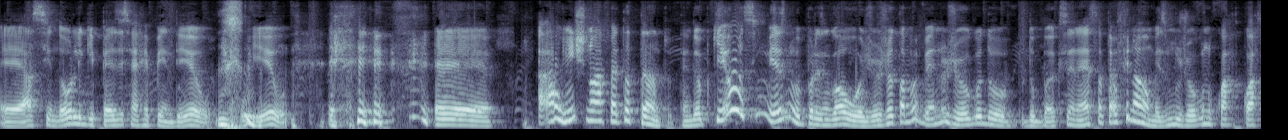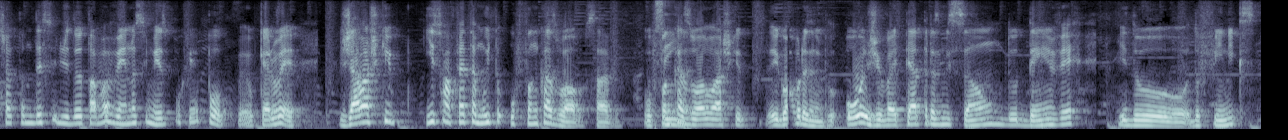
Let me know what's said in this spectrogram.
é, assinou o League Pass e se arrependeu, tipo eu, é, a gente não afeta tanto, entendeu? Porque eu, assim mesmo, por exemplo, igual hoje, hoje eu tava vendo o jogo do, do Bucks e Nets até o final, mesmo o jogo no quarto quarto já estando decidido, eu tava vendo assim mesmo, porque, pô, eu quero ver. Já eu acho que isso afeta muito o fã casual, sabe? O fã Sim. casual, eu acho que, igual, por exemplo, hoje vai ter a transmissão do Denver e do, do Phoenix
